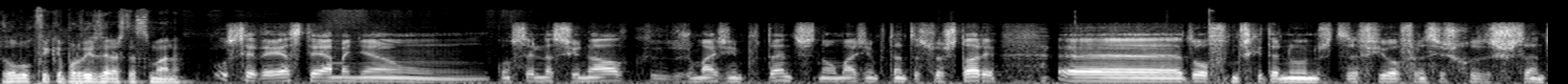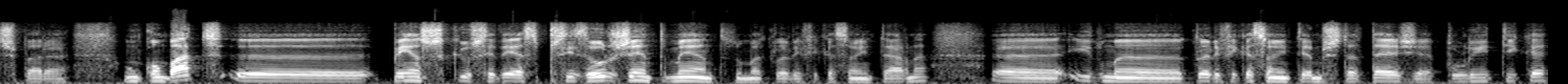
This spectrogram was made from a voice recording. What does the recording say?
Raul, o que fica por dizer esta semana? O CDS tem amanhã um Conselho Nacional que dos mais importantes, se não o mais importante da sua história. Uh, Adolfo Mesquita Nunes desafiou Francisco Rodrigues Santos para um combate. Uh, penso que o CDS precisa urgentemente de uma clarificação interna uh, e de uma clarificação em termos de estratégia política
